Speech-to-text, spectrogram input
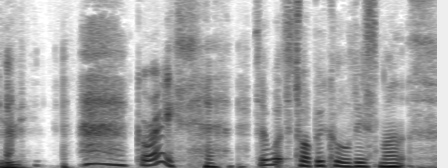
Great. So, what's topical this month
